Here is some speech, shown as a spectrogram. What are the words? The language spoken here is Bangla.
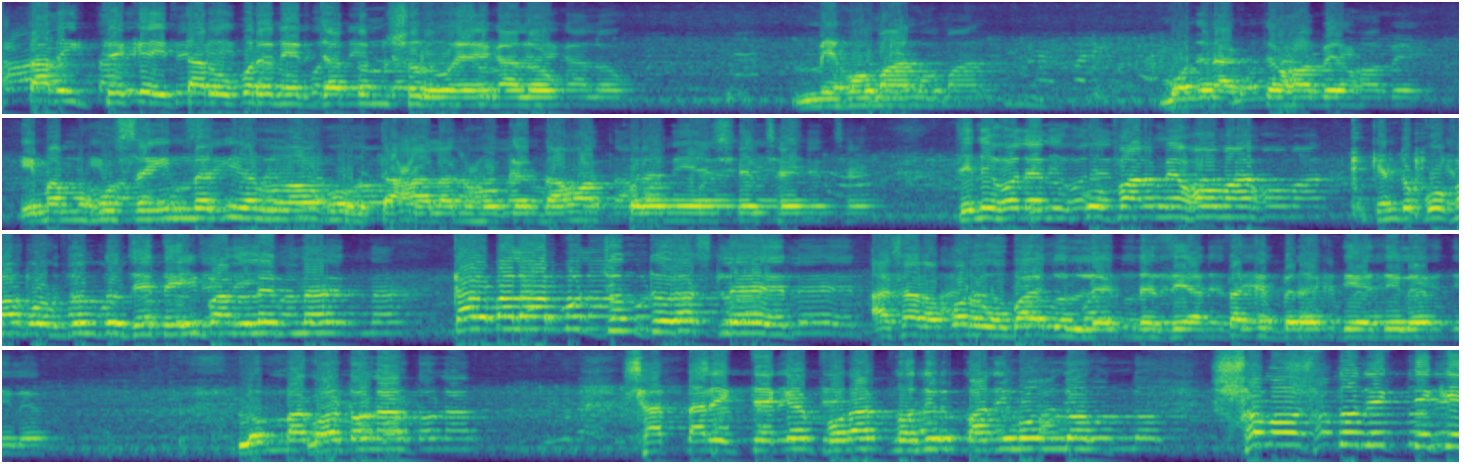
সাত তারিখ থেকে তার উপরে নির্যাতন শুরু হয়ে গেল। মেহমান মনে রাখতে হবে, ইমাম আনহুকে দাওয়াত করে নিয়ে এসেছে। তিনি হলেন কুফার মেহমান, কিন্তু কুফা পর্যন্ত যেতেই পারলেন না। কারবালা পর্যন্ত আসলেন। আসার পরে উবাইদুল্লাহ তাকে ব্রেক দিয়ে দিলেন। লম্বা ঘটনা। সাত তারিখ থেকে ফোরাত নদীর পানি বন্ধ। সমস্ত দিক থেকে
